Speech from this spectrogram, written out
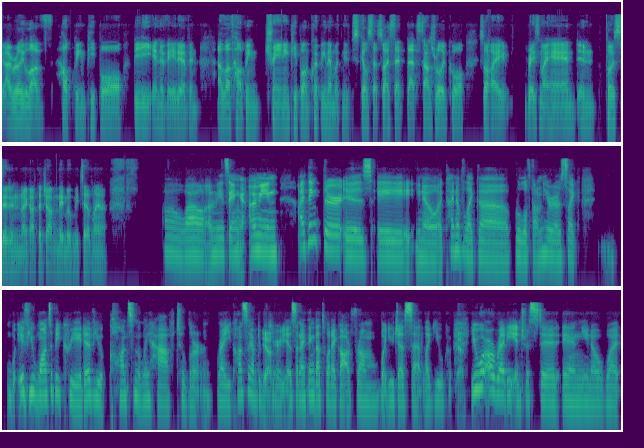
I really love helping people be innovative and I love helping training people and equipping them with new skill sets. So I said, that sounds really cool. So I raised my hand and posted and I got the job and they moved me to Atlanta. Oh, wow. Amazing. I mean, I think there is a, you know, a kind of like a rule of thumb here. It's like if you want to be creative, you constantly have to learn, right? You constantly have to be yeah. curious. And I think that's what I got from what you just said. Like you yeah. you were already interested in, you know, what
